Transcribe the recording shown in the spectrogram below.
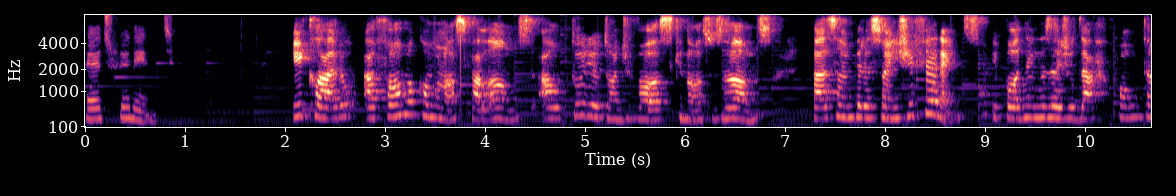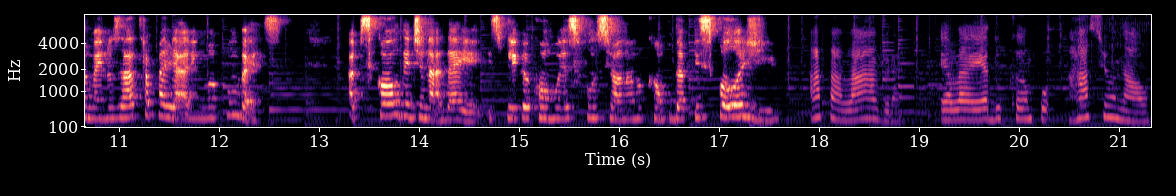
é diferente. E claro, a forma como nós falamos, a altura e o tom de voz que nós usamos passam impressões diferentes e podem nos ajudar como também nos atrapalhar em uma conversa. A psicóloga Dinadeia explica como isso funciona no campo da psicologia. A palavra, ela é do campo racional.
